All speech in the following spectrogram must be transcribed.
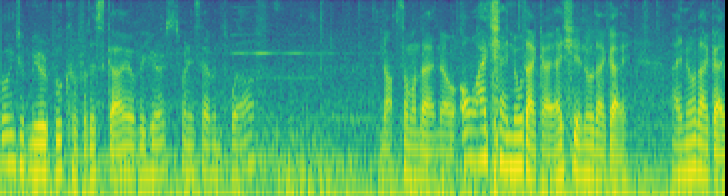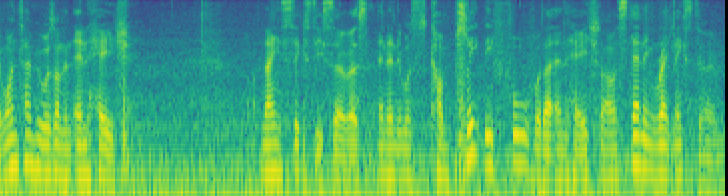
Going to Mirrabooka for this guy over here. It's 2712. Not someone that I know. Oh, actually, I know that guy. Actually, I know that guy. I know that guy. One time he was on an NH 960 service, and then it was completely full for that NH, so I was standing right next to him.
